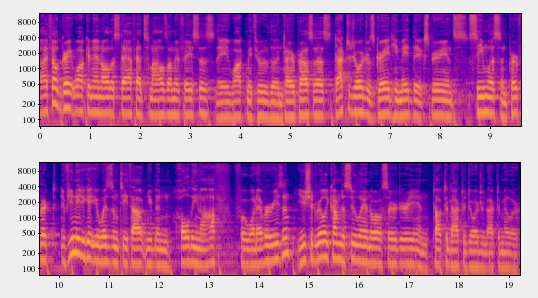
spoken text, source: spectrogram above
I felt great walking in. All the staff had smiles on their faces. They walked me through the entire process. Dr. George was great. He made the experience seamless and perfect. If you need to get your wisdom teeth out and you've been holding off for whatever reason, you should really come to Siouxland Oral Surgery and talk to Dr. George and Dr. Miller.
